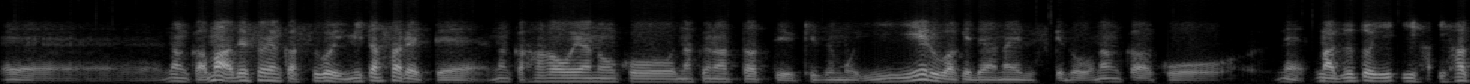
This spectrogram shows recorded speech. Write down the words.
えー、なんかまあでそれなんかすごい満たされてなんか母親のこう亡くなったっていう傷も癒えるわけではないですけどなんかこうねまあずっと遺髪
